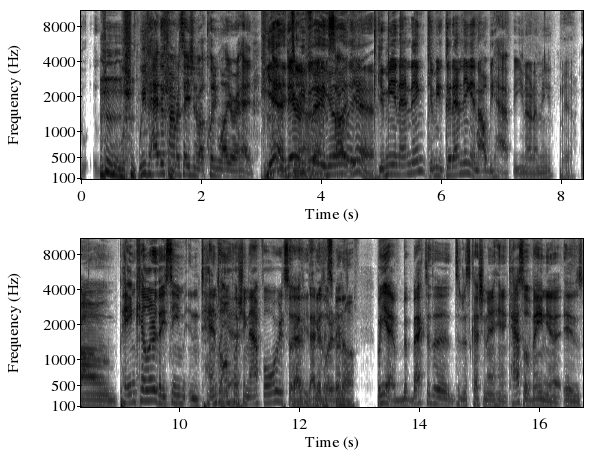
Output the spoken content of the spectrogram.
We've had this conversation about quitting while you're ahead. Yeah, And they're to good you know what? solid. Yeah. Give me an ending. Give me a good ending, and I'll be happy. You know what I mean? Yeah. Um, Painkiller. They seem intent on Yeah. pushing that forward, so that, that is what it is. spin-off. But yeah, but back to the to discussion at hand. Castlevania is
